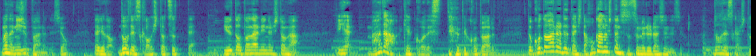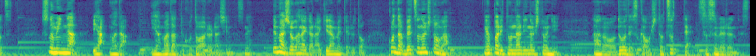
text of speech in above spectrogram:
まだ20分あるんですよ。だけど「どうですかお一つ」って。言うと隣の人が「いえまだ結構です」って言って断る。と断られた人は他の人に勧めるらしいんですよ「どうですか一つ」するとみんな「いやまだ。いやまだ」って断るらしいんですね。でまあしょうがないから諦めてると。今度は別の人がやっぱり隣の人に「あのどうですか？お一つ」って勧めるんです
